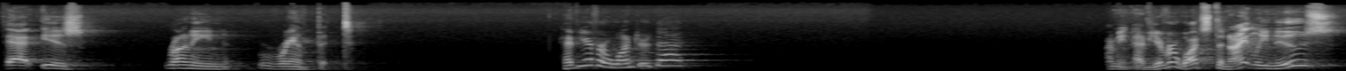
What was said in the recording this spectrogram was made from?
that is running rampant? Have you ever wondered that? I mean, have you ever watched the nightly news?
